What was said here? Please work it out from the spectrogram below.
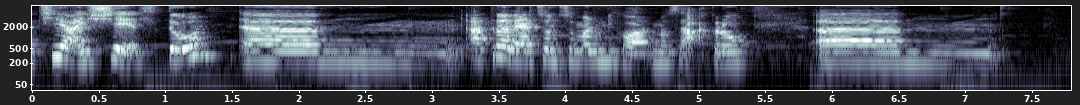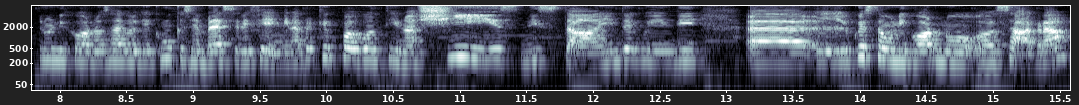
eh, ci hai scelto ehm, attraverso insomma l'unicorno sacro. Ehm, l'unicorno sacro che comunque sembra essere femmina perché poi continua she is destined quindi eh, questa unicorno uh, sacra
